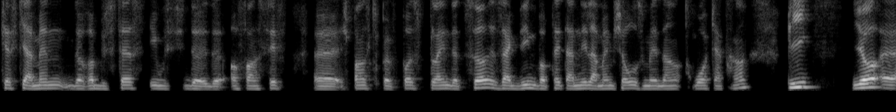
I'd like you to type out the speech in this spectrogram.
qu'est-ce qui amène de robustesse et aussi de, de offensif. Euh, je pense qu'ils ne peuvent pas se plaindre de ça. Zach Dean va peut-être amener la même chose, mais dans 3-4 ans. Puis, il y a euh,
